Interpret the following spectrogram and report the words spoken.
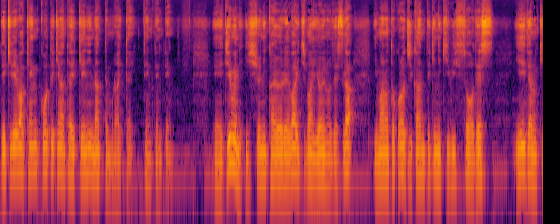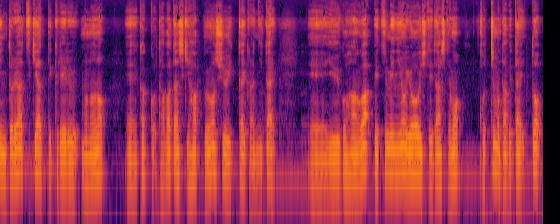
できれば健康的な体型になってもらいたい。てんてんてん。えー、ジムに一緒に通えれば一番良いのですが、今のところ時間的に厳しそうです。家での筋トレは付き合ってくれるものの、えー、かっこ田畑式8分を週1回から2回、えー、夕ご飯は別メニューを用意して出しても、こっちも食べたいと、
